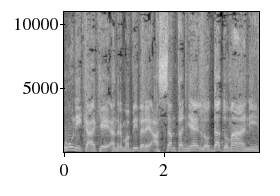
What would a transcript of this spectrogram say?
unica che andremo a vivere a Sant'Agnello da domani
